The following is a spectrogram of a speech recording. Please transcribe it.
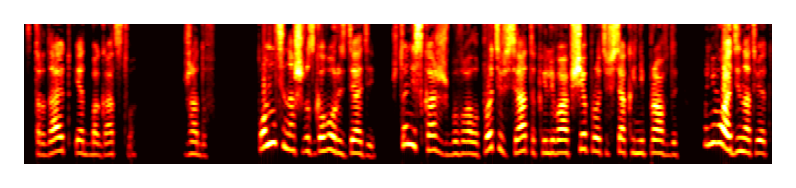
страдают и от богатства. Жадов. Помните наш разговор с дядей? Что не скажешь, бывало, против взяток или вообще против всякой неправды? У него один ответ.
